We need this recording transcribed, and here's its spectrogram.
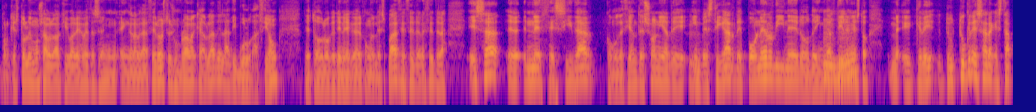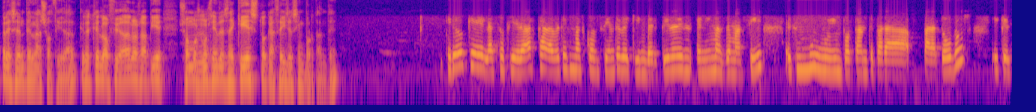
porque esto lo hemos hablado aquí varias veces en, Gravedad Cero, esto es un programa que habla de la divulgación, de todo lo que tiene que ver con el espacio, etcétera, etcétera. Esa eh, necesidad, como decía antes Sonia, de investigar, de poner dinero, de invertir en esto, eh, ¿tú, crees, Sara, que está presente en la sociedad? ¿Crees que los ciudadanos a pie somos conscientes de que esto que hacéis es importante? Creo que la sociedad cada vez es más consciente de que invertir en, en I de I es muy, muy importante para, para todos y que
